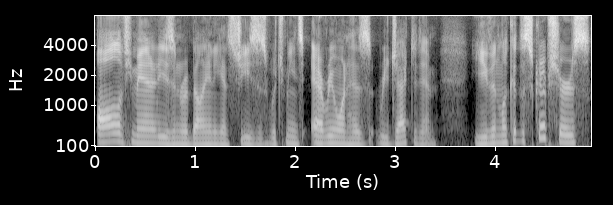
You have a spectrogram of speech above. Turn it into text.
All of humanity is in rebellion against Jesus, which means everyone has rejected him. You even look at the scriptures,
